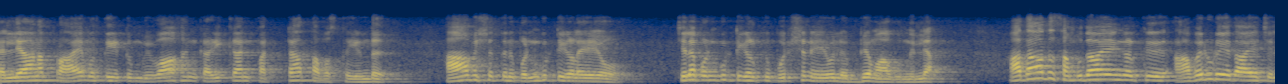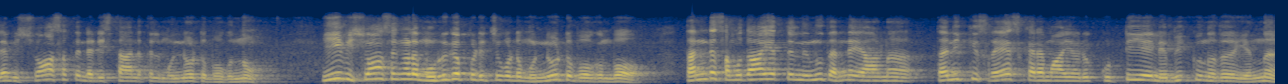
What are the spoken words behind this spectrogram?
കല്യാണ പ്രായമെത്തിയിട്ടും വിവാഹം കഴിക്കാൻ പറ്റാത്ത അവസ്ഥയുണ്ട് ആവശ്യത്തിന് പെൺകുട്ടികളെയോ ചില പെൺകുട്ടികൾക്ക് പുരുഷനെയോ ലഭ്യമാകുന്നില്ല. അതാത് സമുദായങ്ങൾക്ക് അവരുടേതായ ചില വിശ്വാസത്തിന്റെ അടിസ്ഥാനത്തിൽ മുന്നോട്ട് പോകുന്നു. ഈ വിശ്വാസങ്ങളെ മുറുകെ പിടിച്ചുകൊണ്ട് മുന്നോട്ട് പോകുമ്പോൾ തന്റെ സമുദായത്തിൽ നിന്ന് തന്നെയാണ് തനിക്ക് ശ്രേയസ്കരമായ ഒരു കുട്ടിയെ ലഭിക്കുന്നത് എന്ന്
